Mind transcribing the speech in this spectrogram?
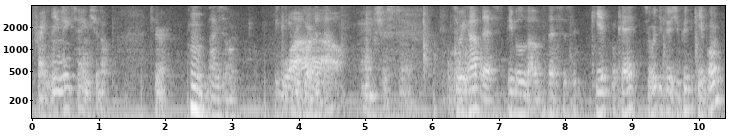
frighteningly saying, shut up, to her. Hmm. Lives on. You can record that. Interesting. So we have this. People love this. It's the cape, okay? So what you do is you put the cape on,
